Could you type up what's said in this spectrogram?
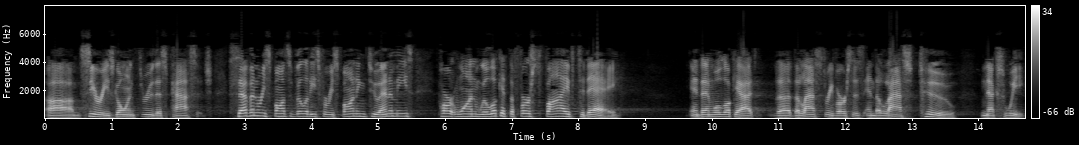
um, series going through this passage. Seven responsibilities for responding to enemies. Part one, we'll look at the first five today, and then we'll look at the, the last three verses and the last two next week.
